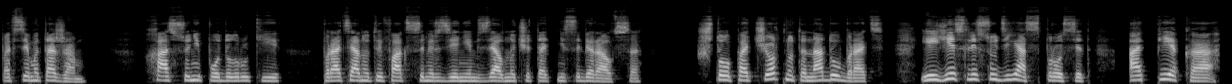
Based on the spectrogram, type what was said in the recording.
по всем этажам. Хассу не подал руки, протянутый факс с омерзением взял, но читать не собирался. Что подчеркнуто, надо убрать. И если судья спросит, опека,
